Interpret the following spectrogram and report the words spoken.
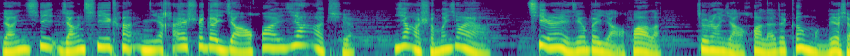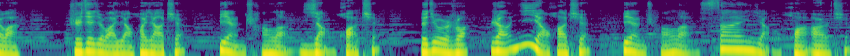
氧气，氧气一看你还是个氧化亚铁，亚什么亚呀？既然已经被氧化了，就让氧化来得更猛烈些吧，直接就把氧化亚铁变成了氧化铁，也就是说，让一氧化铁变成了三氧化二铁。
